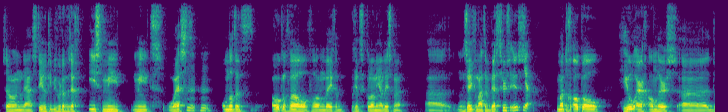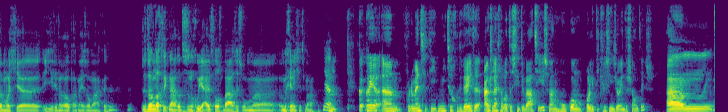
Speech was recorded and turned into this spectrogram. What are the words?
zo'n, ja, stereotypisch wordt er gezegd, East meet, meets West Mhm. omdat het ook nog wel vanwege het Britse kolonialisme eh in zekere mate westers is. Ja. Maar toch ook wel heel erg anders eh, dan wat je hier in Europa mee zal maken. Dus dan dacht ik, nou, dat is een goede uitvalsbasis om eh, een beginnetje te maken. Ja. Hm. Kan, kan je ehm, voor de mensen die het niet zo goed weten uitleggen wat de situatie is? Waarom Hongkong politiek gezien zo interessant is? Ehm,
